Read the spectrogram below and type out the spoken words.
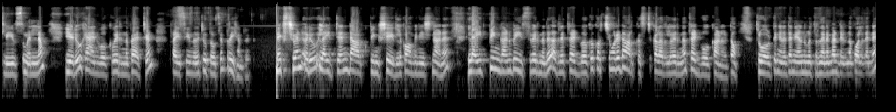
സ്ലീവ്സും എല്ലാം ഈ ഒരു ഹാൻഡ് വർക്ക് വരുന്ന പാറ്റേൺ പ്രൈസ് ചെയ്യുന്നത് two thousand three hundred next one ഒരു ലൈറ്റ് ആൻഡ് ഡാർക്ക് പിങ്ക് ഷെയ്ഡിൽ കോമ്പിനേഷൻ ആണ്. ലൈറ്റ് പിങ്ക് ആണ് ബേസ് വരുന്നത്. അതിലെ ത്രെഡ് വർക്ക് കുറച്ചും കൂടി ഡാർക്കസ്റ്റ് കളറിൽ വരുന്ന ത്രെഡ് വർക്ക് ആണ് കേട്ടോ ത്രൂ ഔട്ട് ഇങ്ങനെ തന്നെയാണ് നമ്മൾ ഇത്ര നേരം കണ്ടിരുന്ന പോലെ തന്നെ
